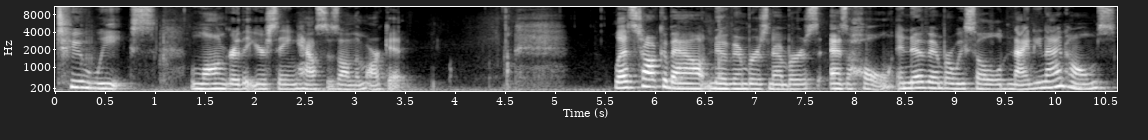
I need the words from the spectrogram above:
two weeks longer that you're seeing houses on the market. Let's talk about November's numbers as a whole. In November, we sold 99 homes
